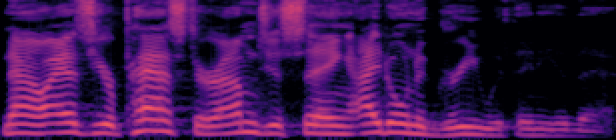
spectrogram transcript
Now, as your pastor, I'm just saying I don't agree with any of that.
